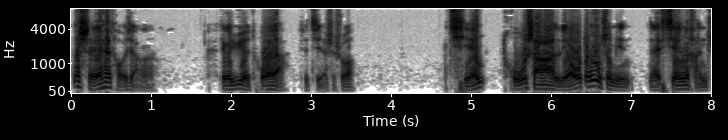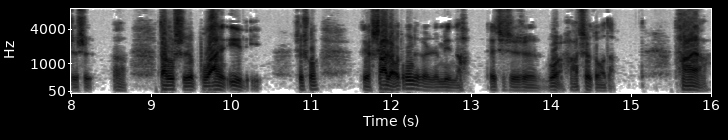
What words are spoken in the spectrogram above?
那谁还投降啊？这个岳托呀就解释说：前屠杀辽东之民，乃先韩之事啊，当时不按义理，是说这个杀辽东这个人民呐，这只是努尔哈赤做的。他呀，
